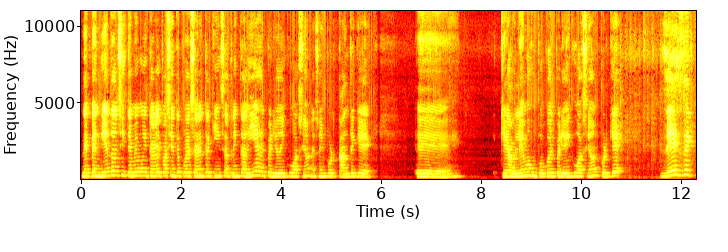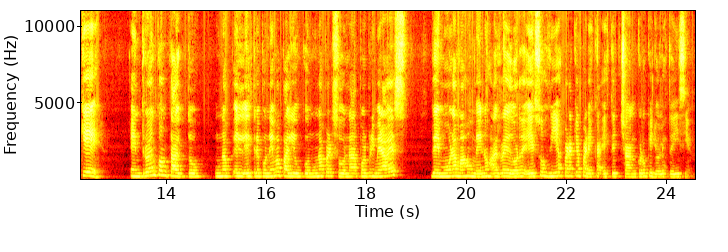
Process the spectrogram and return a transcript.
dependiendo del sistema inmunitario del paciente, puede ser entre 15 a 30 días el periodo de incubación. Eso es importante que, eh, que hablemos un poco del periodo de incubación porque desde que entró en contacto el, el, treponema pálido con una persona por primera vez, demora más o menos alrededor de esos días para que aparezca este chancro que yo le estoy diciendo.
